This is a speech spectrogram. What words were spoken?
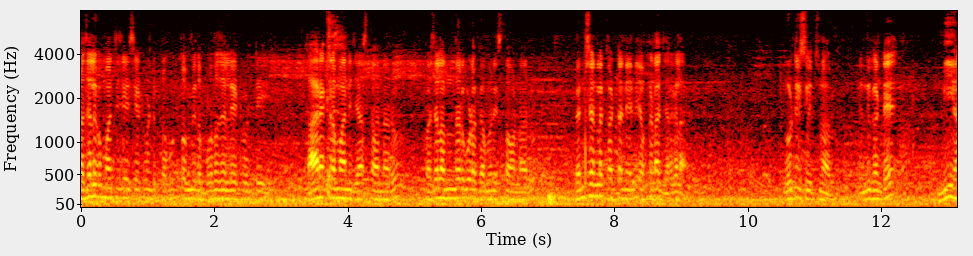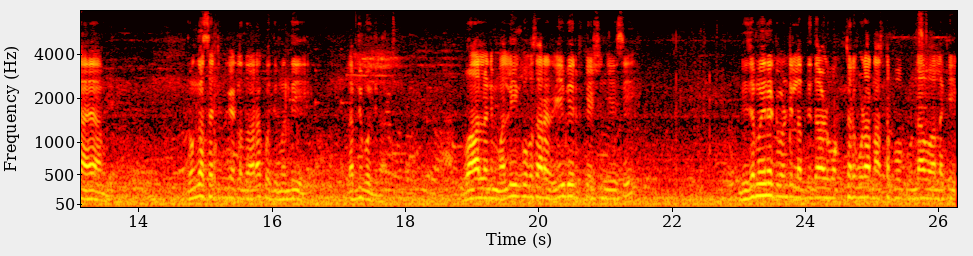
ప్రజలకు మంచి చేసేటువంటి ప్రభుత్వం మీద బురద జల్లేటువంటి కార్యక్రమాన్ని చేస్తూ ఉన్నారు. ప్రజలందరూ కూడా గమనిస్తూ ఉన్నారు. పెన్షన్ల కట్ అనేది ఎక్కడా జరగల. నోటీసులు ఇచ్చినారు. ఎందుకంటే మీ హయాం దొంగ సర్టిఫికేట్ల ద్వారా కొద్దిమంది లబ్ధి పొందినారు. వాళ్ళని మళ్ళీ ఇంకొకసారి రీవెరిఫికేషన్ చేసి నిజమైనటువంటి లబ్ధిదారుడు ఒక్కరు కూడా నష్టపోకుండా వాళ్ళకి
